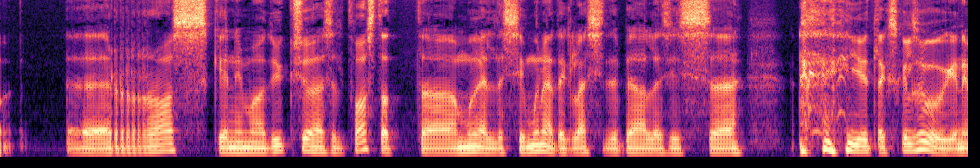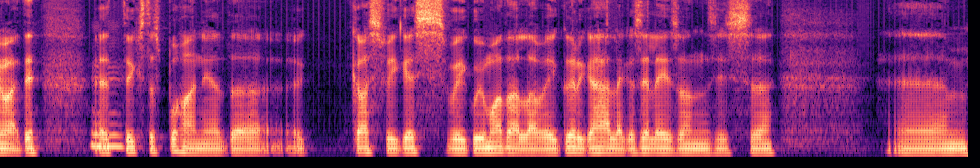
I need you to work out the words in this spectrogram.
äh, raske niimoodi üks-üheselt vastata, mõeldes siin mõnede klasside peale, siis äh, ei ütleks küll sugugi niimoodi mm, -hmm. et ükstaspuha nii-öelda kas või kes või kui madala või kõrge häälega seal ees on, siis äh, äh,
